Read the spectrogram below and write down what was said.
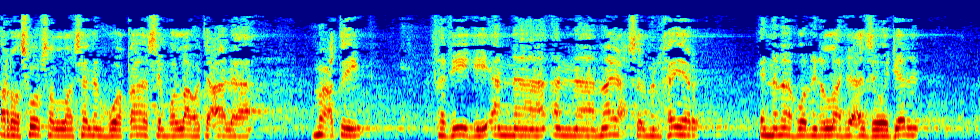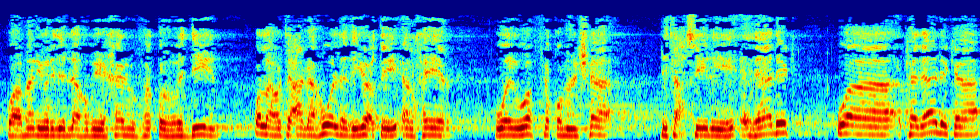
الرسول صلى الله عليه وسلم هو قاسم والله تعالى معطي ففيه أن أن ما يحصل من خير إنما هو من الله عز وجل ومن يريد الله به خيرا يفقهه في الدين والله تعالى هو الذي يعطي الخير ويوفق من شاء. لتحصيل ذلك وكذلك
